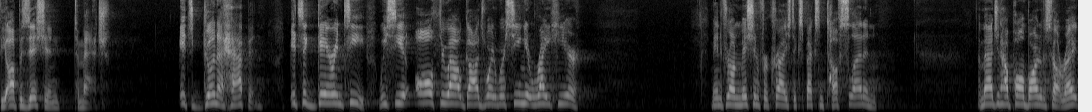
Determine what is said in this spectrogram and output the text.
the opposition to match. It's gonna happen. It's a guarantee. We see it all throughout God's word. We're seeing it right here. Man, if you're on mission for Christ, expect some tough sledding. Imagine how Paul and Barnabas felt, right?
